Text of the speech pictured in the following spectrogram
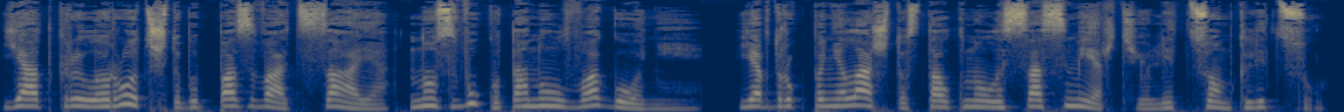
я открыла рот, чтобы позвать Сая, но звук утонул в агонии. Я вдруг поняла, что столкнулась со смертью лицом к лицу.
